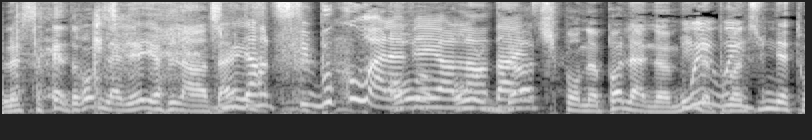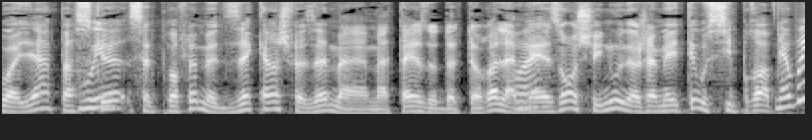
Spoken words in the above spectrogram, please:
le syndrome de la vieille Je hollandaise. m'identifie beaucoup à la vieille Old- Old hollandaise. Dutch, pour ne pas la nommer, Oui, le oui. produit nettoyant, parce Oui. que cette prof-là me disait quand je faisais ma, ma thèse de doctorat, la Ouais. maison chez nous n'a jamais été aussi propre. Mais oui.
